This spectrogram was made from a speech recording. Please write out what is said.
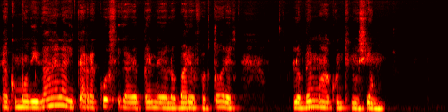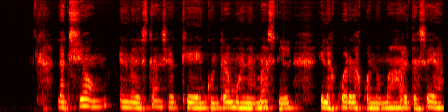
La comodidad de la guitarra acústica depende de los varios factores. Los vemos a continuación. La acción en la distancia que encontramos en el mástil y las cuerdas cuando más alta sea,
